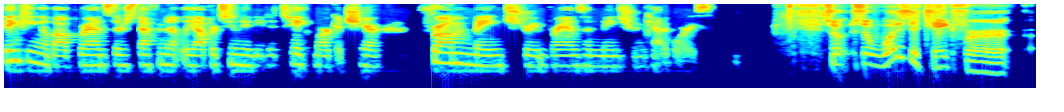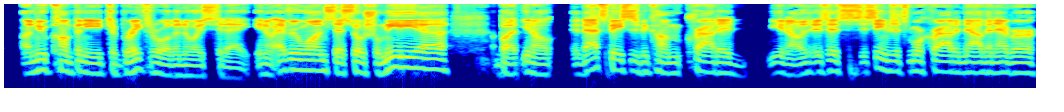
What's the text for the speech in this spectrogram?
thinking about brands, there's definitely opportunity to take market share from mainstream brands and mainstream categories. So, so what does it take for a new company to break through all the noise today? You know, everyone says social media, but you know that space has become crowded. You know, it, it seems it's more crowded now than ever.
